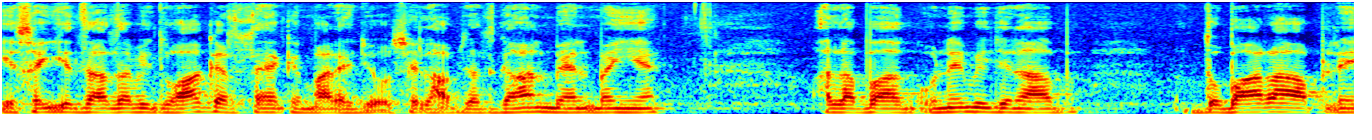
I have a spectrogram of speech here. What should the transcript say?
ये सैद दादा भी दुआ करता है कि हमारे जो सैलाबजदगान बहन भाई हैं अल्लाह उन्हें भी जनाब दोबारा अपने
